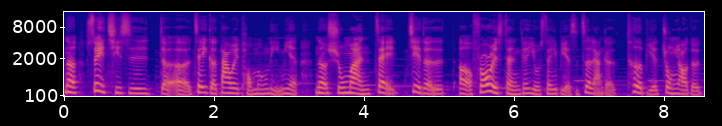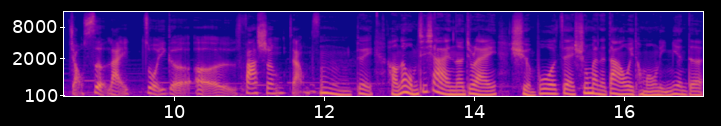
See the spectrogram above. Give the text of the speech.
那所以其实的呃，这个大卫同盟里面，那舒曼在借的呃 Floriston 跟 Eusebius 这两个特别重要的角色来做一个呃发声，这样子。嗯，对。好，那我们接下来呢，就来选播在舒曼的大卫同盟里面的。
